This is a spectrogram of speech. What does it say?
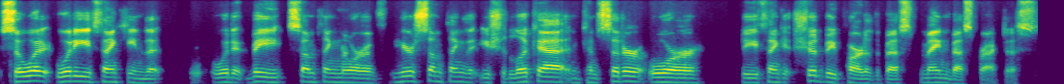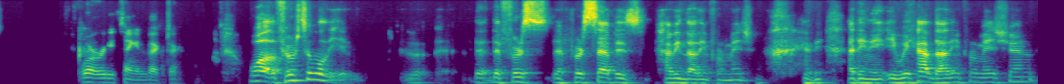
So what, what are you thinking that would it be something more of here's something that you should look at and consider or do you think it should be part of the best main best practice what were you thinking victor well first of all the, the first the first step is having that information i think if we have that information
